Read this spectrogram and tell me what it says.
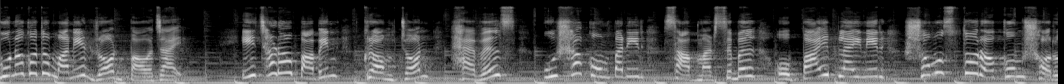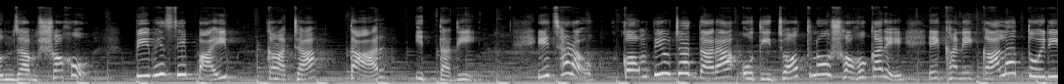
গুণগত মানের রড পাওয়া যায়। এছাড়াও পাবেন ক্রমটন হ্যাভেলস, উষা কোম্পানির সাবমার্সেবল ও পাইপলাইনের সমস্ত রকম সরঞ্জাম সহ পিভিসি পাইপ, কাঁটা, তার ইত্যাদি। এছাড়াও কম্পিউটার দ্বারা অতি যত্ন সহকারে এখানে কালার তৈরি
